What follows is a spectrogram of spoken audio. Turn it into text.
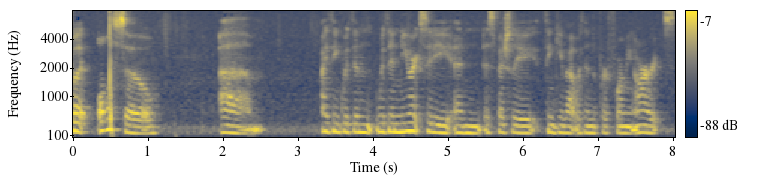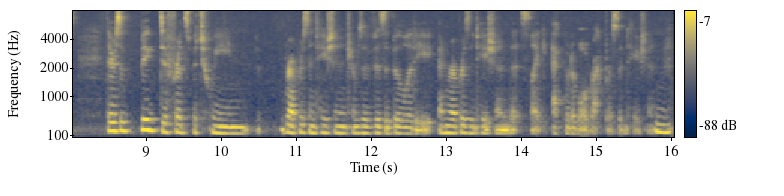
but also, um, I think within within New York City, and especially thinking about within the performing arts, there's a big difference between representation in terms of visibility and representation that's like equitable representation.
